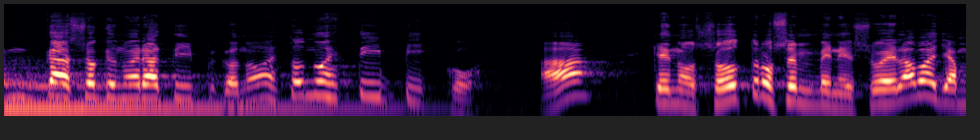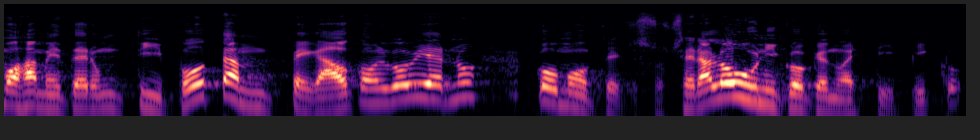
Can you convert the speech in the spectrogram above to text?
un caso que no era típico. No, esto no es típico. ¿ah? Que nosotros en Venezuela vayamos a meter un tipo tan pegado con el gobierno como eso será lo único que no es típico.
